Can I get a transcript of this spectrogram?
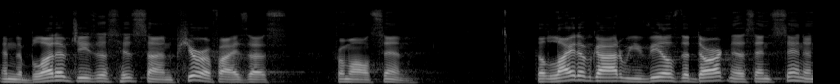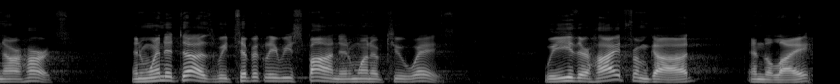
And the blood of Jesus, his son, purifies us from all sin. The light of God reveals the darkness and sin in our hearts. And when it does, we typically respond in one of two ways. We either hide from God and the light,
